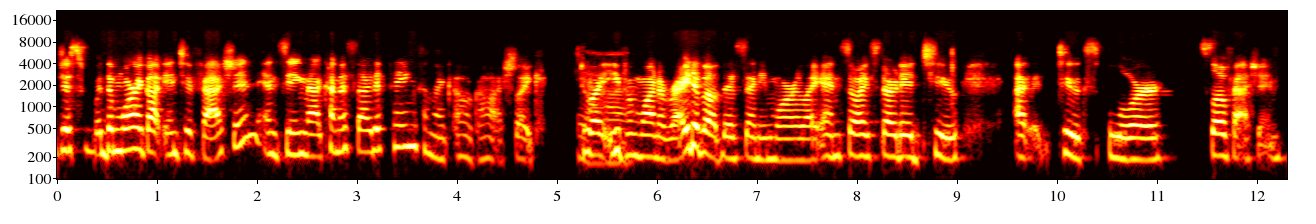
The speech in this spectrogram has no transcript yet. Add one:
just the more I got into fashion and seeing that kind of side of things, I'm like, oh gosh, like, do yeah. I even want to write about this anymore? Like, and so I started to uh, to explore slow fashion,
